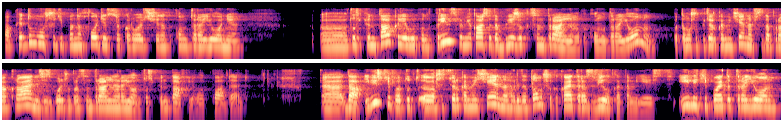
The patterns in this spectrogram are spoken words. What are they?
Так, я думаю, что типа находится, короче, на каком-то районе. Э, Туз Пентаклей выпал. В принципе, мне кажется, это ближе к центральному какому-то району, потому что пятерка мечей, она всегда про окраины, здесь больше про центральный район. Туз Пентаклей вот падает. Э, да, и видишь, типа тут э, шестерка мечей, она говорит о том, что какая-то развилка там есть. Или типа этот район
